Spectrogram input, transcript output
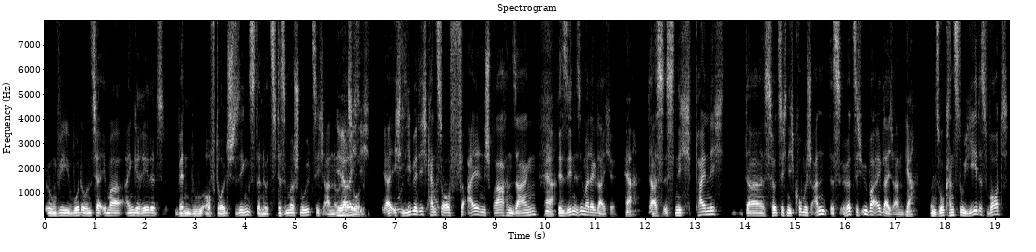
irgendwie wurde uns ja immer eingeredet, wenn du auf Deutsch singst, dann hört sich das immer schnulzig an oder ja, so. richtig. Ja, ich liebe dich, kannst du auf allen Sprachen sagen. Ja, Der Sinn ist immer der gleiche. ja, Das ist nicht peinlich, das hört sich nicht komisch an, das hört sich überall gleich an. Ja. Und so kannst du jedes Wort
